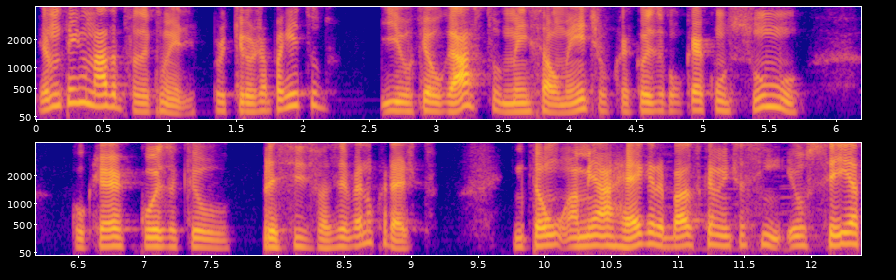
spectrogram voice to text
Eu não tenho nada pra fazer com ele, porque eu já paguei tudo. E o que eu gasto mensalmente, qualquer coisa, qualquer consumo, qualquer coisa que eu precise fazer, vai no crédito. Então, a minha regra é basicamente assim: eu sei a,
